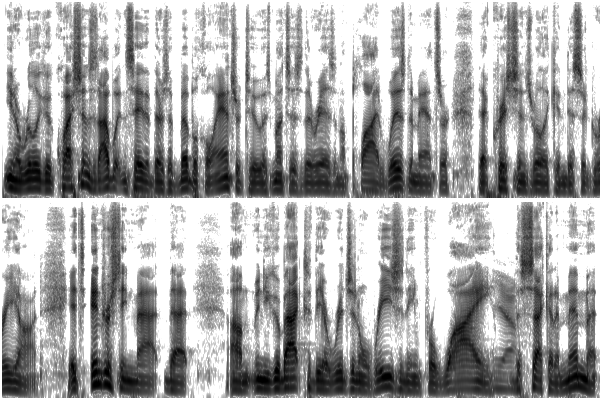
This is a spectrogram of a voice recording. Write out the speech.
you know really good questions that I wouldn't say that there's a biblical answer to as much as there is an applied wisdom answer that Christians really can disagree on. It's interesting, Matt, that um, when you go back to the original reasoning for why Yeah. the Second Amendment,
